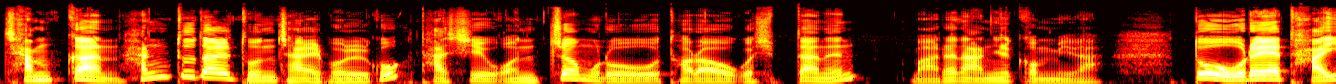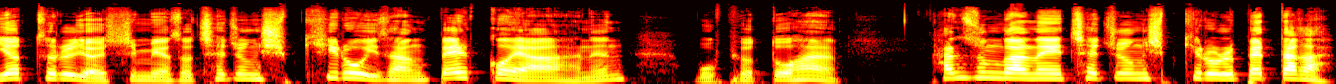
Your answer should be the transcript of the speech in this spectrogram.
잠깐 한두 달 돈 잘 벌고 다시 원점으로 돌아오고 싶다는 말은 아닐 겁니다. 또 올해 다이어트를 열심히 해서 체중 10kg 이상 뺄 거야 하는 목표 또한 한순간에 체중 10kg를 뺐다가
